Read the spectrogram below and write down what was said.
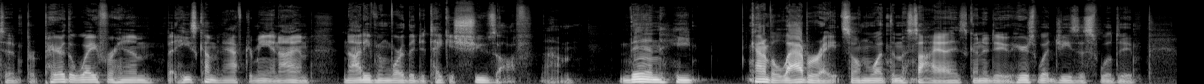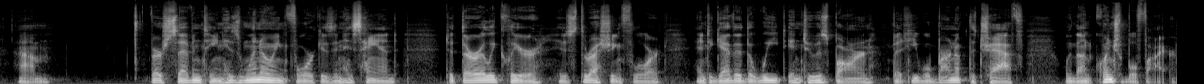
to prepare the way for him, but he's coming after me, and I am not even worthy to take his shoes off. Um, then he kind of elaborates on what the Messiah is going to do. Here's what Jesus will do. Um, verse 17 His winnowing fork is in his hand to thoroughly clear his threshing floor and to gather the wheat into his barn, but he will burn up the chaff with unquenchable fire.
